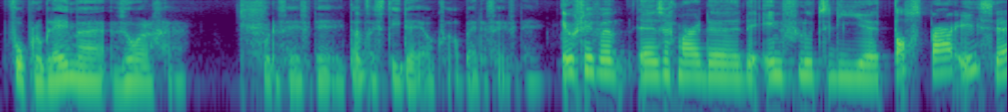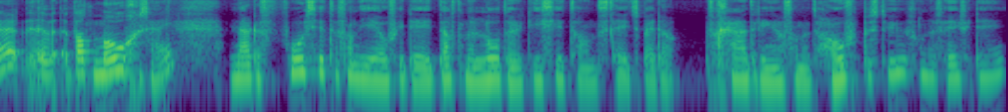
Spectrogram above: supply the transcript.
voor problemen zorgen voor de VVD. Dat is het idee ook wel bij de VVD. Eerst even uh, zeg maar de, de invloed die uh, tastbaar is. Hè. Uh, wat mogen zij? Nou, de voorzitter van de JOVD, Daphne Lodder, die zit dan steeds bij de vergaderingen van het hoofdbestuur van de VVD.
